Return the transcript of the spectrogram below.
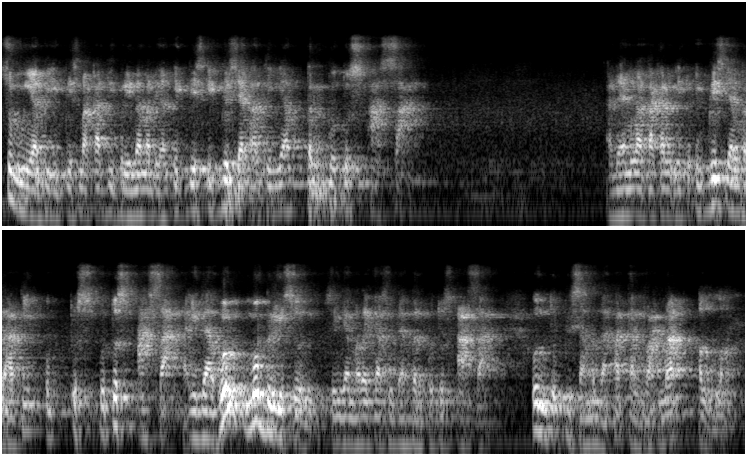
Sumia bi iblis maka diberi nama dengan iblis iblis yang artinya berputus asa. Ada yang mengatakan itu iblis yang berarti putus putus asa. Idahum mublisun sehingga mereka sudah berputus asa untuk bisa mendapatkan rahmat Allah.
